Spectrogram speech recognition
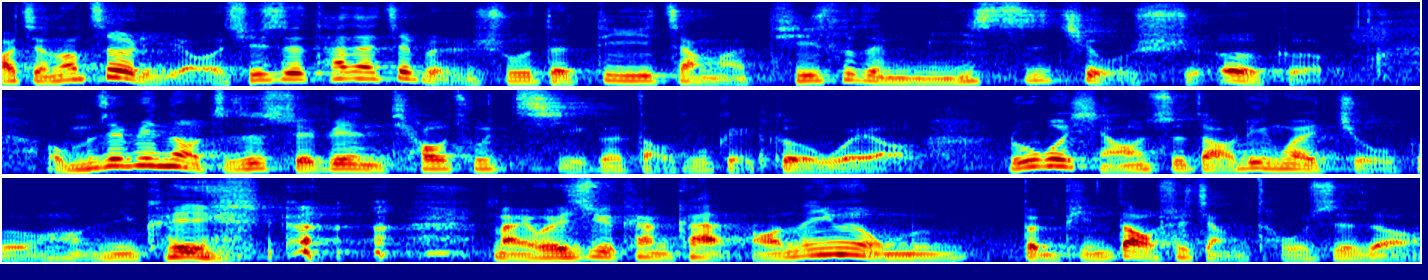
好，讲到这里哦，其实他在这本书的第一章啊提出的迷思就有十二个，我们这边呢只是随便挑出几个导读给各位哦。如果想要知道另外九个哈，你可以 买回去看看啊。那因为我们本频道是讲投资的，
